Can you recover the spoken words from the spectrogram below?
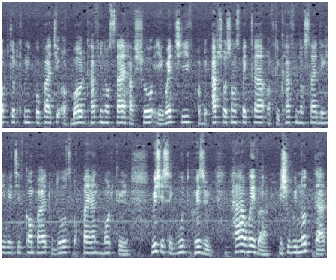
optoelectronic property of both graphene oxide have shown a redshift of the absorption spectra of the graphene oxide derivative compared to those of parent molecule, which is a good result. However, it should be noted that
